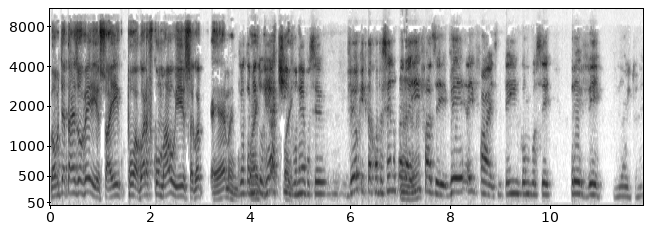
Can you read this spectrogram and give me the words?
vamos tentar resolver isso. Aí, pô, agora ficou mal isso. Agora. É, mano. Tratamento põe, reativo, põe. né? Você vê o que, que tá acontecendo para uhum. daí fazer. Vê, aí faz. Não tem como você prever muito, né?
